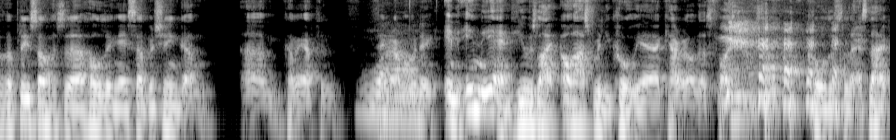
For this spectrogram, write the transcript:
of a police officer holding a submachine gun um, coming up and figuring out what we're doing. In in the end, he was like, "Oh, that's really cool. Yeah, carry on. That's fine. call us and let us know."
